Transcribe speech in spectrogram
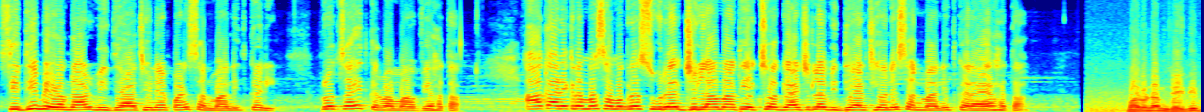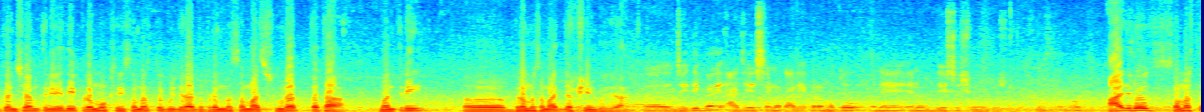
સિદ્ધિ મેળવનાર વિદ્યાર્થીઓને પણ સન્માનિત કરી પ્રોત્સાહિત કરવામાં આવ્યા હતા. આ કાર્યક્રમમાં સમગ્ર સુરત જિલ્લામાંથી એકસો અગિયાર જેટલા વિદ્યાર્થીઓને સન્માનિત કરાયા હતા. મારું નામ જયદીપ ઘનશ્યામ ત્રિવેદી, પ્રમુખ શ્રી સમસ્ત ગુજરાત બ્રહ્મ સમાજ સુરત તથા મંત્રી બ્રહ્મ સમાજ દક્ષિણ ગુજરાત. જયદીપભાઈ આજે શેનો કાર્યક્રમ હતો અને એનો ઉદ્દેશ્ય શું હતો? આજરોજ આજ રોજ સમસ્ત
